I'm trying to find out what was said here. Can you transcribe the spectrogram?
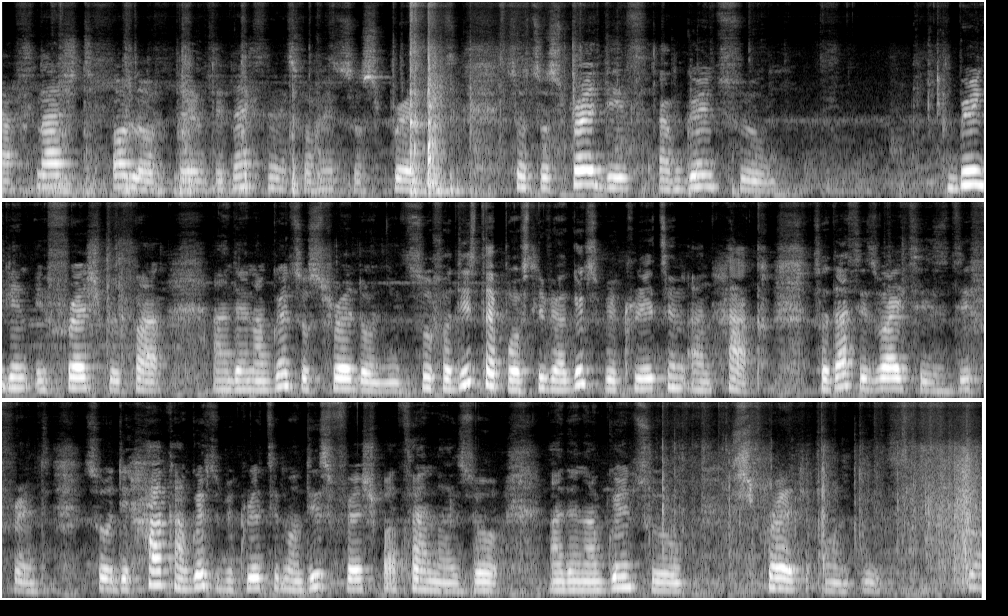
have slashed all of them. The next thing is for me to spread it. So to spread it i'm going to bring in a fresh paper and then i'm going to spread on it. So for this type of sleeve we are going to be creating an arc. So that is why it is different. So the arc i'm going to be creating on this fresh pattern as well. And then i'm going to spread on it. So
